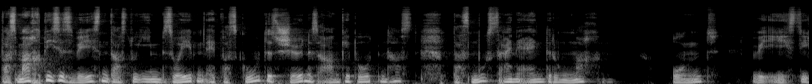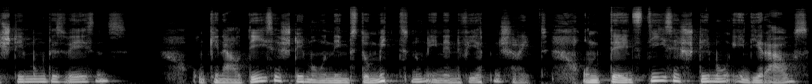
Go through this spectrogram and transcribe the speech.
Was macht dieses Wesen, dass du ihm soeben etwas Gutes, Schönes angeboten hast? Das muss eine Änderung machen. Und wie ist die Stimmung des Wesens? Und genau diese Stimmung nimmst du mit nun in den vierten Schritt und dehnst diese Stimmung in dir aus,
